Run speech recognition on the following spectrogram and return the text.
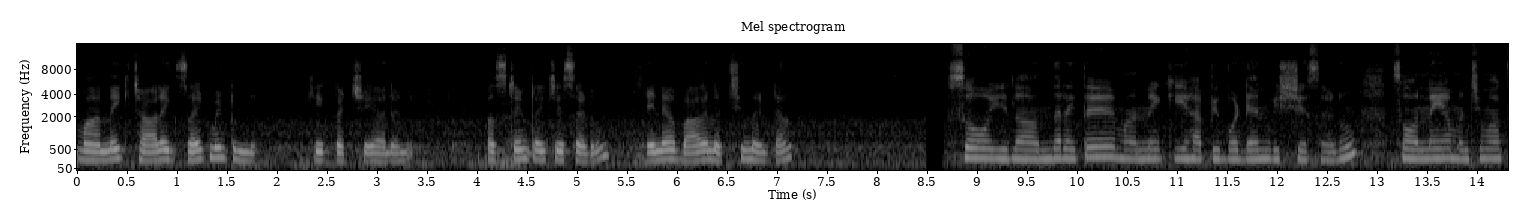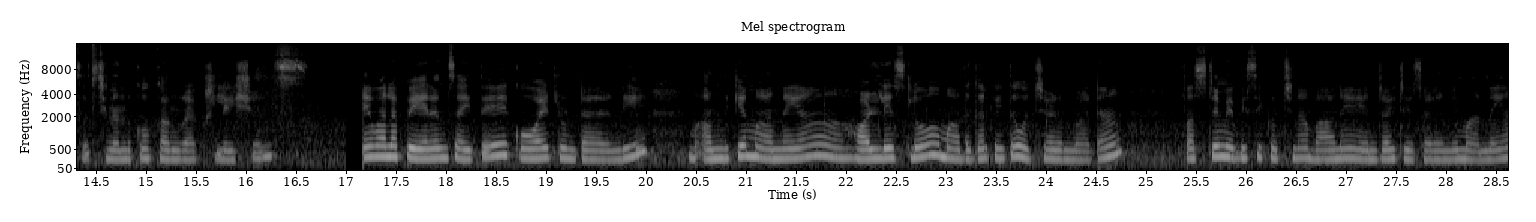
మా అన్నయ్యకి చాలా ఎక్సైట్మెంట్ ఉంది కేక్ కట్ చేయాలని. ఫస్ట్ టైం ట్రై చేశాడు. అయినా బాగా నచ్చిందంట. సో ఇలా అందరైతే మా అన్నయ్యకి హ్యాపీ బర్త్డే అని విష్ చేశాడు. సో అన్నయ్య మంచి మార్క్స్ వచ్చినందుకు కంగ్రాచులేషన్స్. అన్నయ్య వాళ్ళ పేరెంట్స్ అయితే కోవైట్లు ఉంటారండి. అందుకే మా అన్నయ్య హాలిడేస్లో మా దగ్గరికి అయితే వచ్చాడనమాట. ఫస్ట్ టైం ఏబీసీకి వచ్చినా బాగానే ఎంజాయ్ చేశాడండి మా అన్నయ్య.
